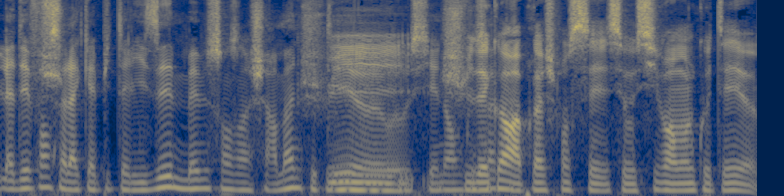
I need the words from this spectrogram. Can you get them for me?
la défense, elle a capitalisé, même sans un Sherman qui était euh, aussi énorme. Je suis d'accord. Après, je pense que c'est aussi vraiment le côté. Euh,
